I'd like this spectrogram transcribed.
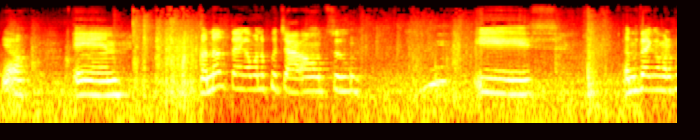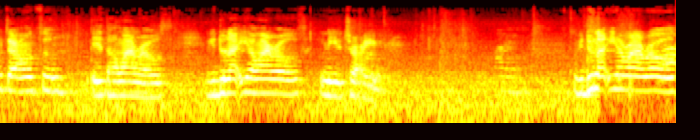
Yeah, and another thing I want to put y'all on to is another thing I want to put y'all on to is the Hawaiian rolls. If you do not eat Hawaiian rolls, you need to try it. If you do not eat Hawaiian rolls,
